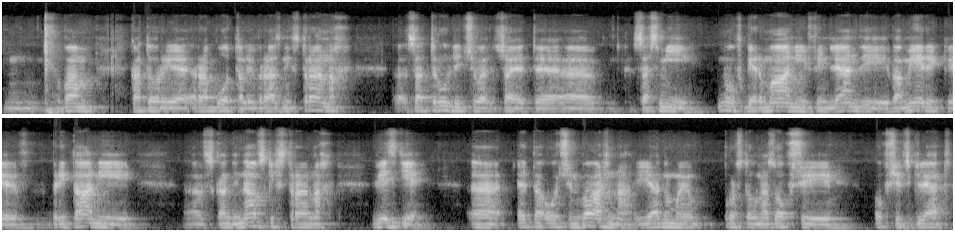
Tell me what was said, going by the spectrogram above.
вам, которые работали в разных странах, сотрудничаете э, со СМИ ну, в Германии, Финляндии, в Америке, в Британии, э, в скандинавских странах, везде. Э, Это очень важно. Я думаю, просто у нас общий, общий взгляд,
